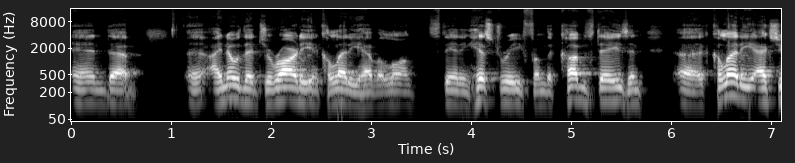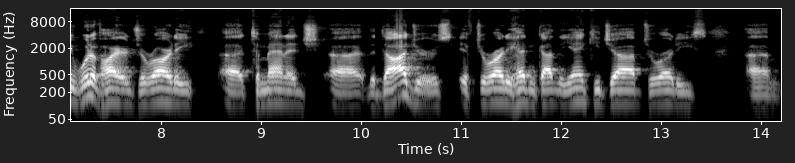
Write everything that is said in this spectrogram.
And uh, I know that Girardi and Colletti have a long-standing history from the Cubs days, and uh, Colletti actually would have hired Girardi uh, to manage uh, the Dodgers if Girardi hadn't gotten the Yankee job. Girardi's um,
